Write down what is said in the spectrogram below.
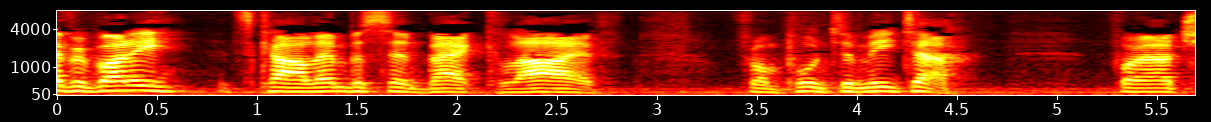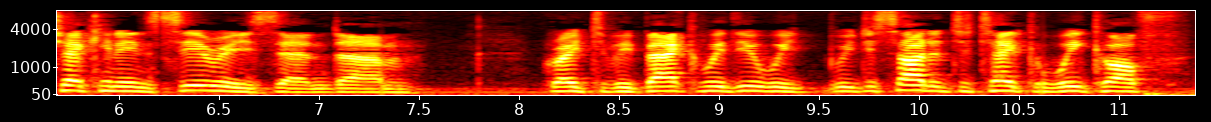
everybody. It's Carl Emberson back live from Punta Mita for our checking in series, and um, great to be back with you. We we decided to take a week off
